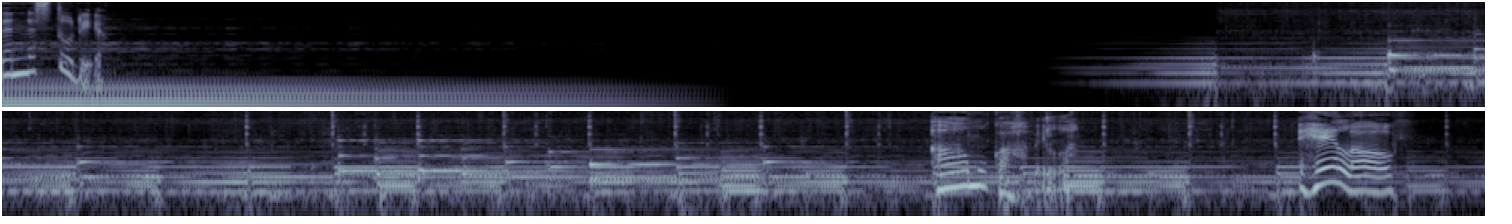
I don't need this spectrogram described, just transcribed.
Asenne Studio. Aamukahvilla. Hello!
